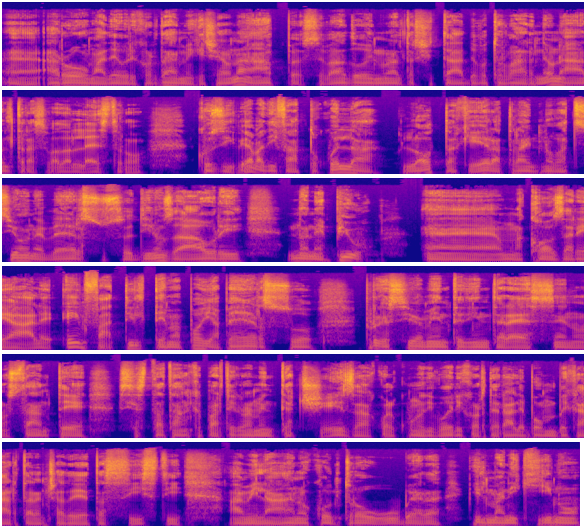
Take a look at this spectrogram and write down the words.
eh, a Roma devo ricordarmi che c'è un'app, se vado in un'altra città devo trovarne un'altra, se vado all'estero così via, ma di fatto quella lotta che era tra innovazione versus dinosauri non è più eh, una cosa reale. E infatti il tema poi ha perso progressivamente di interesse nonostante sia stata anche particolarmente accesa. Qualcuno di voi ricorderà le bombe carta lanciate dai tassisti a Milano contro Uber il manichino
